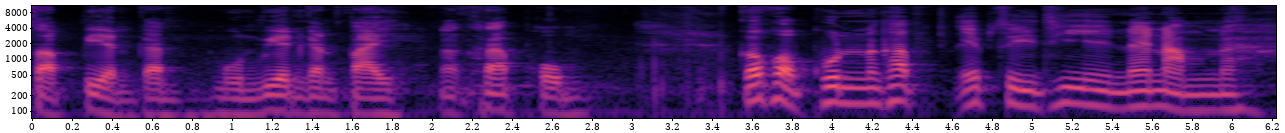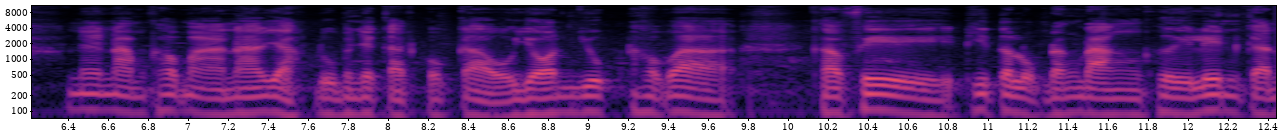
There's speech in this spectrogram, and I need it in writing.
สับเปลี่ยนกันหมุนเวียนกันไปนะครับผม ก็ขอบคุณนะครับ FC ที่แนะนำนะแนะนำเข้ามานะ อยากดูบรรยากาศเก่าๆย้อนยุคนะครับว่าคาเฟ่ที่ตลกดัง ๆ เคยเล่นกัน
